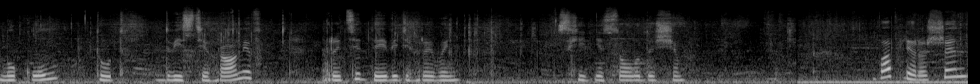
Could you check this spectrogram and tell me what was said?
лукум. Тут 200 грамів, 39 гривень. Східні солодощі. Вафлі рошен,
